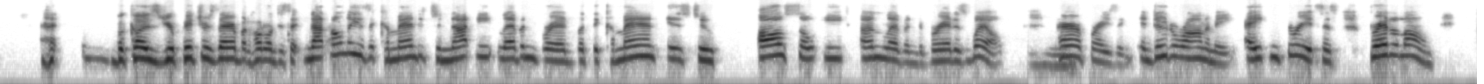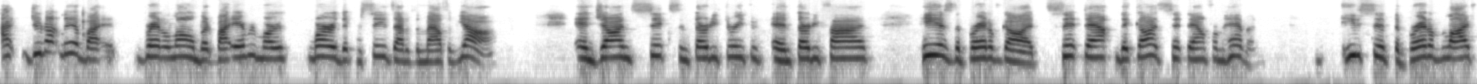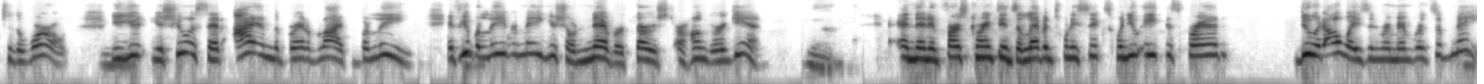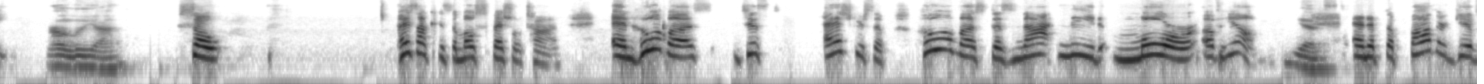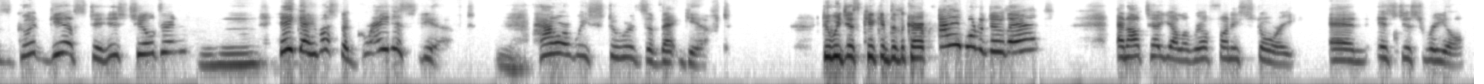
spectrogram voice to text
because your picture's there, but hold on just a second. Not only is it commanded to not eat leavened bread, but the command is to also eat unleavened bread as well. Mm-hmm. Paraphrasing in Deuteronomy 8 and 3, it says, Bread alone. I do not live by bread alone, but by every word that proceeds out of the mouth of Yah. And John 6 and 33 and 35, he is the bread of God sent down that God sent down from heaven. He sent the bread of life to the world. Mm-hmm. Yeshua said, I am the bread of life. Believe. If you believe in me, you shall never thirst or hunger again. Yeah. And then in First Corinthians 11 26, when you eat this bread, do it always in remembrance of me. Hallelujah. So Pesach is the most special time. And who of us just ask yourself, who of us does not need more of him? Yes. And if the Father gives good gifts to his children, mm-hmm. he gave us the greatest gift. Mm. How are we stewards of that gift? Do we just kick him to the curb? I want to do that. And I'll tell y'all a real funny story, and it's just real.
